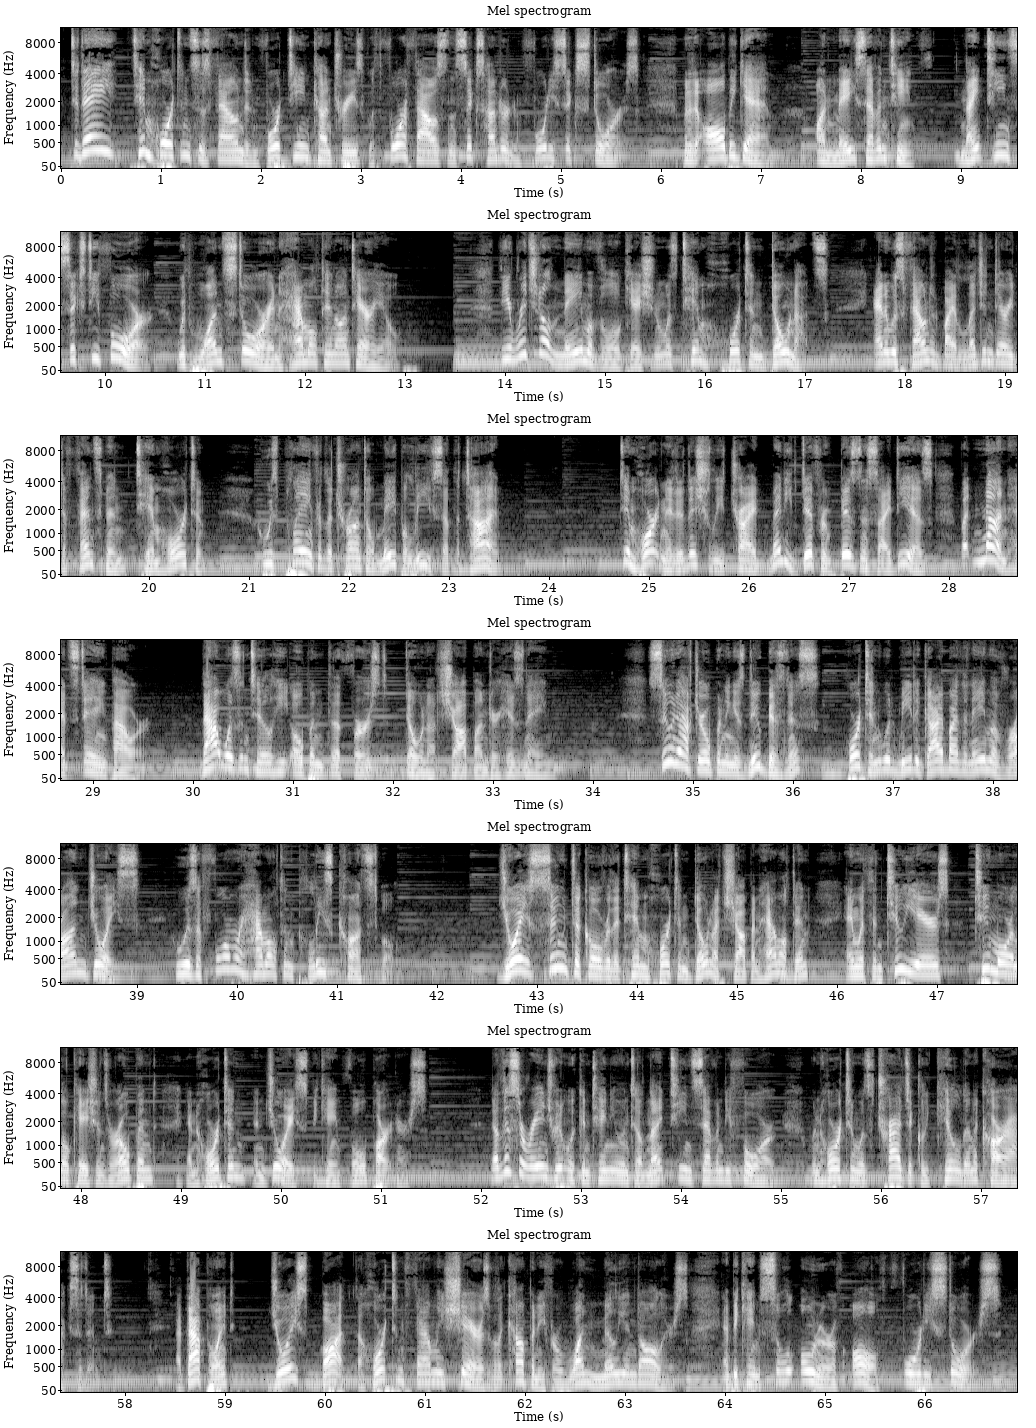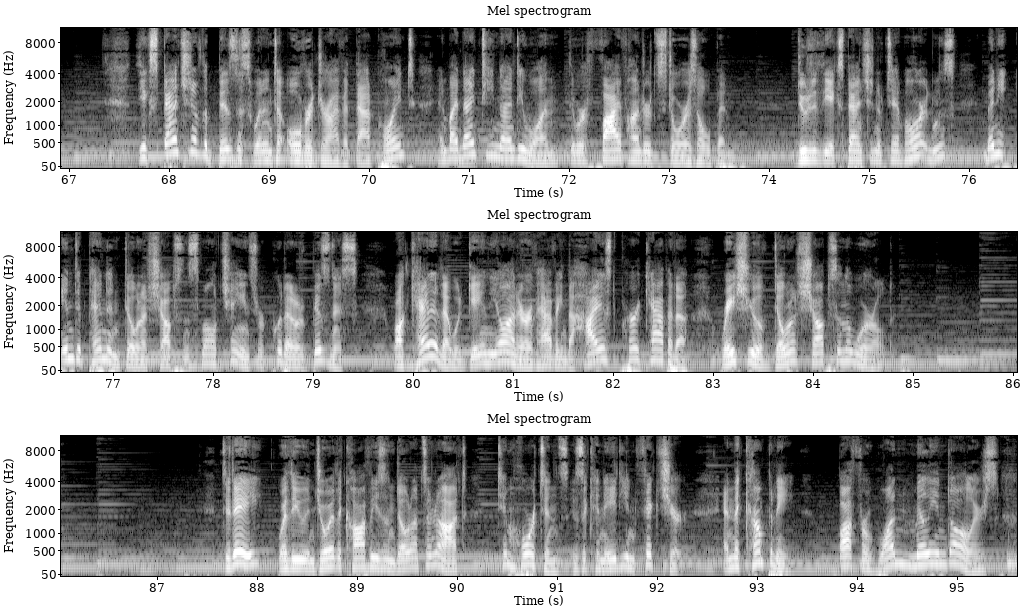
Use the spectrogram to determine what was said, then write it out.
Today, Tim Hortons is found in 14 countries with 4,646 stores, but it all began on May 17, 1964, with one store in Hamilton, Ontario. The original name of the location was Tim Horton Donuts, and it was founded by legendary defenseman Tim Horton, who was playing for the Toronto Maple Leafs at the time. Tim Horton had initially tried many different business ideas, but none had staying power. That was until he opened the first donut shop under his name. Soon after opening his new business, Horton would meet a guy by the name of Ron Joyce, who was a former Hamilton police constable. Joyce soon took over the Tim Horton Donut Shop in Hamilton, and within two years, two more locations were opened, and Horton and Joyce became full partners. Now, this arrangement would continue until 1974, when Horton was tragically killed in a car accident. At that point, Joyce bought the Horton family shares of the company for $1 million and became sole owner of all 40 stores. The expansion of the business went into overdrive at that point, and by 1991, there were 500 stores open. Due to the expansion of Tim Hortons, many independent donut shops and small chains were put out of business, while Canada would gain the honor of having the highest per capita ratio of donut shops in the world. Today, whether you enjoy the coffees and donuts or not, Tim Hortons is a Canadian fixture, and the company, bought for $1 million,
